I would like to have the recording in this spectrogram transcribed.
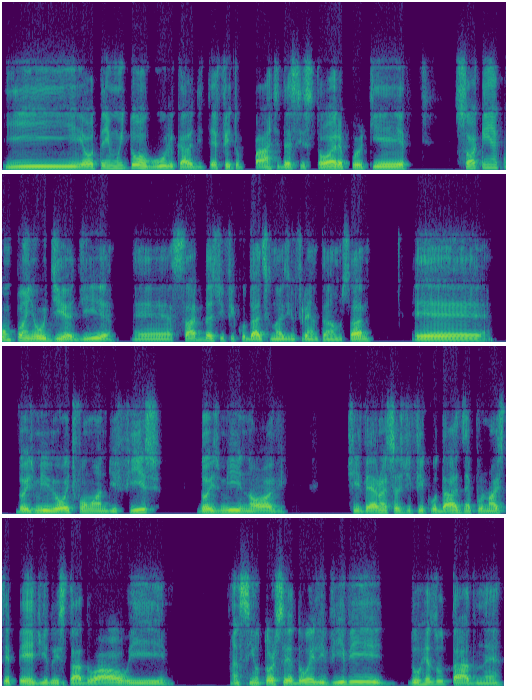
E eu tenho muito orgulho, cara, de ter feito parte dessa história, porque só quem acompanhou o dia a dia é, sabe das dificuldades que nós enfrentamos, sabe? É, 2008 foi um ano difícil, 2009 tiveram essas dificuldades, né, por nós ter perdido o estadual e assim, o torcedor, ele vive do resultado, né?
